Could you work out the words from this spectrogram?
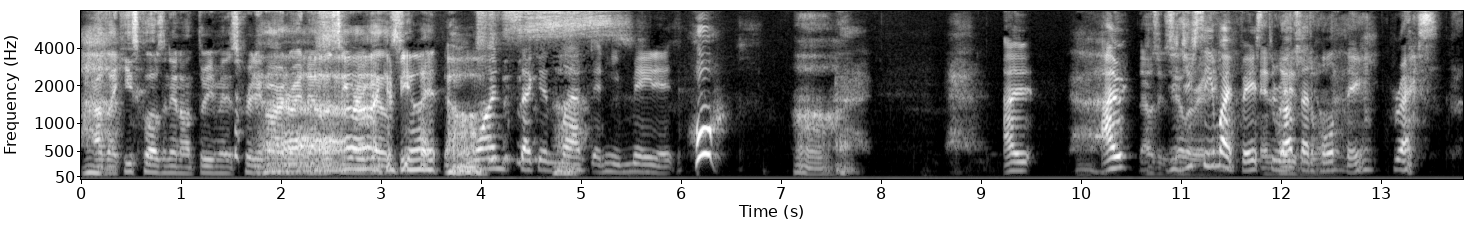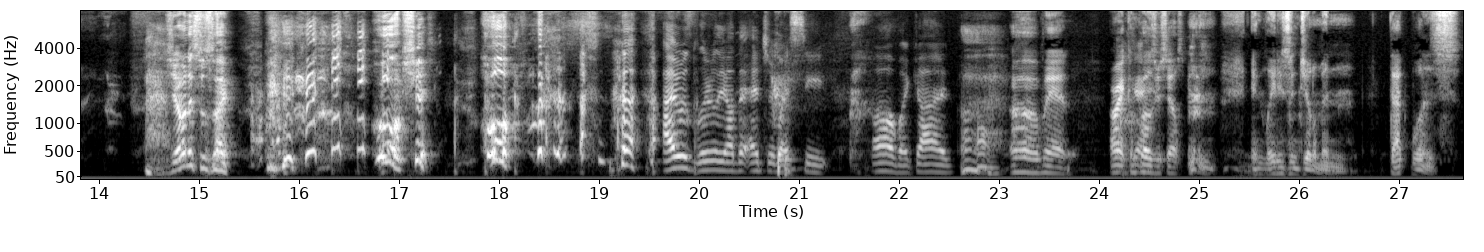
I was like, he's closing in on three minutes pretty hard right now. Let's see where I he could goes. feel it. Oh. one second left, and he made it. I, I. That was Did you see my face And throughout that whole thing, Rex? Jonas was like, oh shit. Oh. I was literally on the edge of my seat. Oh my god. oh man. All right, Okay. compose yourselves. and ladies and gentlemen, that was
